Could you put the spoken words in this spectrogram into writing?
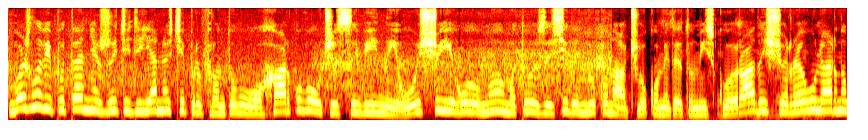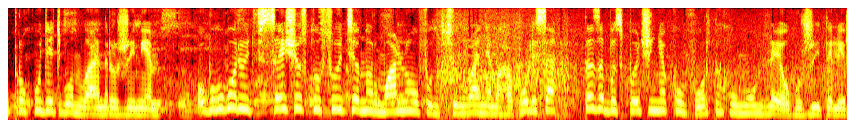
Важливі питання життєдіяльності прифронтового Харкова у часи війни. Ось що є головною метою засідань виконавчого комітету міської ради, що регулярно проходять в онлайн режимі. Обговорюють все, що стосується нормального функціонування мегаполіса та забезпечення комфортних умов для його жителів.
